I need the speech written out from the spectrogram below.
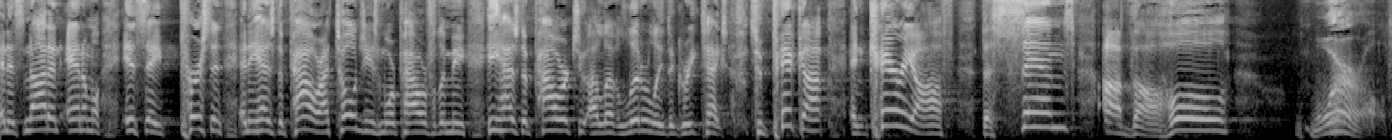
And it's not an animal, it's a person, and he has the power. I told you he's more powerful than me. He has the power to, I love literally the Greek text, to pick up and carry off the sins of the whole world.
